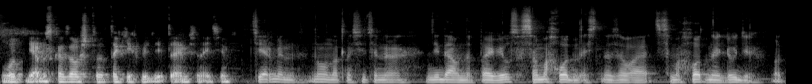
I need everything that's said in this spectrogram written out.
Вот я бы сказал, что таких людей пытаемся найти. Термин, ну, он относительно недавно появился, самоходность называется, самоходные люди. Вот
